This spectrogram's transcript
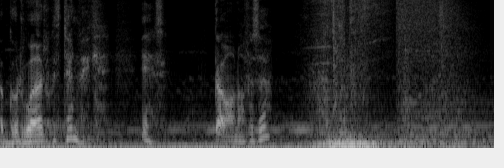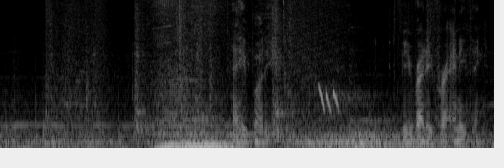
A good word with Denvik. Yes. Go on, officer. Hey, buddy. Be ready for anything.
